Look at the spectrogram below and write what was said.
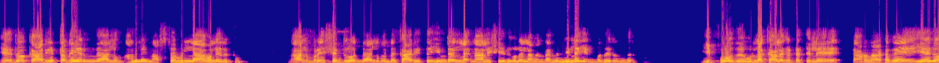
ஏதோ காரிய தடை இருந்தாலும் அதுல நஷ்டம் இல்லாமல் இருக்கும். நாலு முறை சென்று வந்தாலும் அந்த காரியத்தை இன்றல்ல நாளை செய்து கொள்ளலாம் என்ற அந்த நிலை என்பது இருந்திருக்கும். இப்போது உள்ள காலகட்டத்திலே தானாகவே ஏதோ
